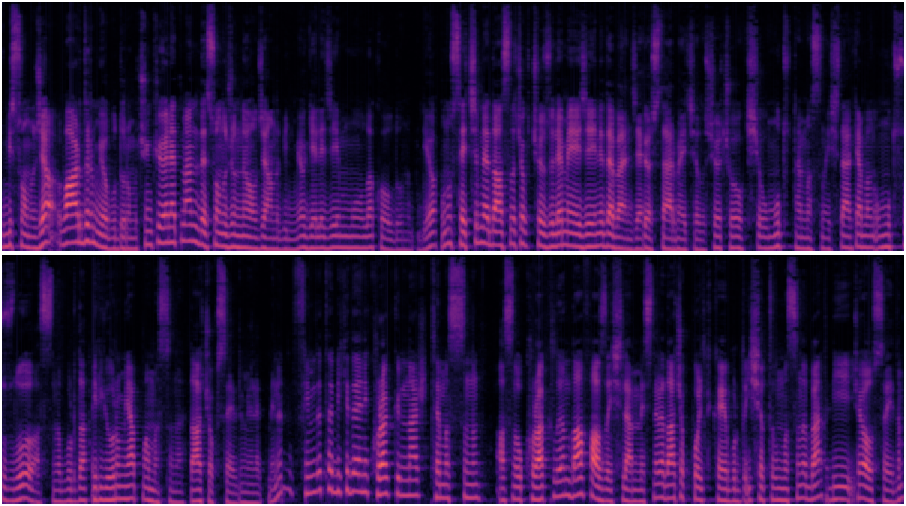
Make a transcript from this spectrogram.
Bir sonuca vardırmıyor bu durumu. Çünkü yönetmen de sonucun ne olacağını bilmiyor. Geleceğin muğlak olduğunu biliyor. Bunu seçimle de aslında çok çözülemeyeceğini de bence göstermeye çalışıyor. Çoğu kişi umut temasını işlerken ben umutsuzluğu aslında burada bir yorum yapmamasını daha çok sevdim yönetmenin. Filmde tabii ki de hani kurak günler temasının aslında o kuraklığın daha fazla işlenmesini ve daha çok politikaya burada iş atılmasını ben bir şey olsaydım,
